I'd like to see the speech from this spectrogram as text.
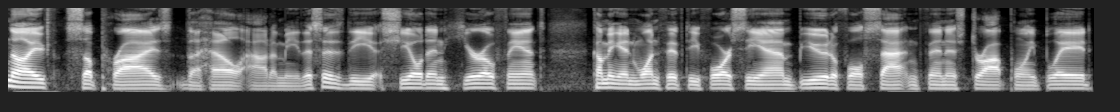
knife surprised the hell out of me. This is the Shieldon Hierophant. Coming in 154CM, beautiful satin finish drop point blade.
